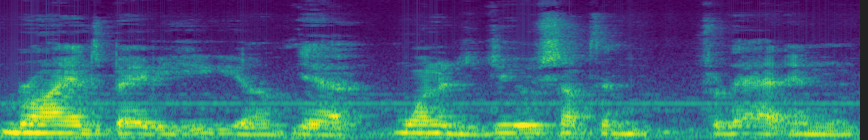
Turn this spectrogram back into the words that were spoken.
Brian's baby. He um, Yeah. wanted to do something for that, and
